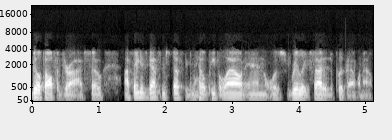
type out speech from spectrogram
built off a drive. So i think it's got some stuff that can help people out and was really excited to put that one out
